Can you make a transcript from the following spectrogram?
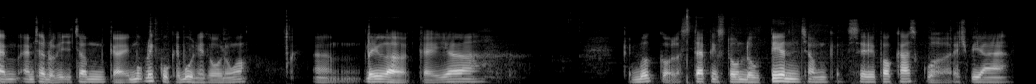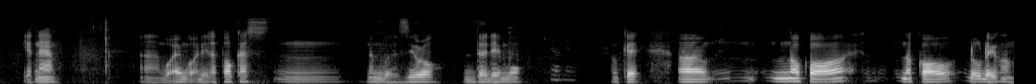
em em trao đổi với chị Trâm cái mục đích của cái buổi này rồi đúng không? À, đây là cái uh, cái bước gọi là stepping stone đầu tiên trong cái series podcast của HBR Việt Nam. À, bọn em gọi đây là podcast um, number zero, the demo. Ok. Uh, nó có nó có đâu đấy khoảng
